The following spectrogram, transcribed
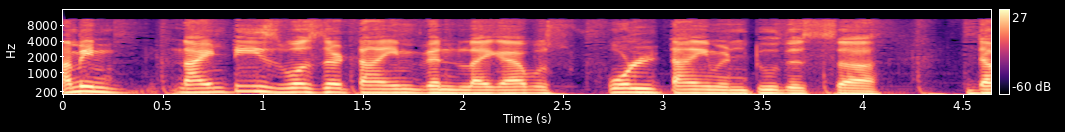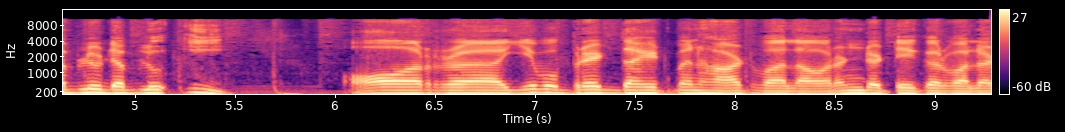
I mean 90s was the time when like I was full time into this uh, WWE और uh, ये वो ब्रेड द हिटमैन हार्ट वाला और अंडरटेकर वाला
